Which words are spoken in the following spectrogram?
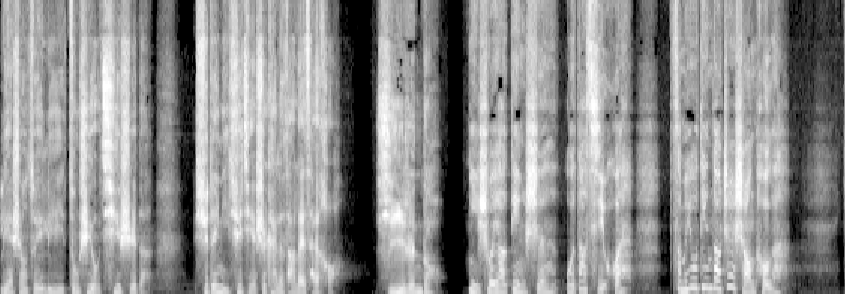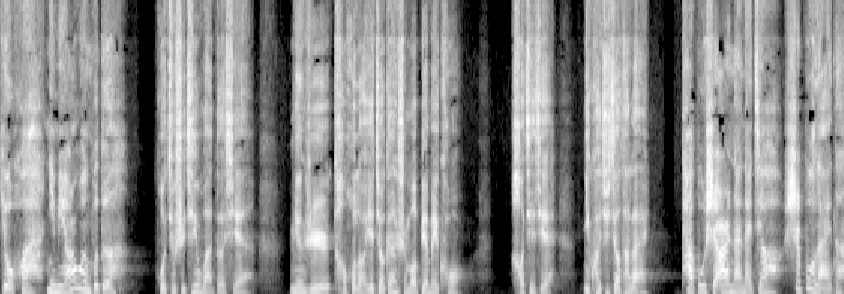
脸上嘴里总是有气似的，须得你去解释开了她来才好。袭人道：“你说要定神，我倒喜欢，怎么又定到这上头了？有话你明儿问不得。我就是今晚得闲，明日倘或老爷叫干什么，便没空。好姐姐。”你快去叫他来。他不是二奶奶叫，是不来的。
